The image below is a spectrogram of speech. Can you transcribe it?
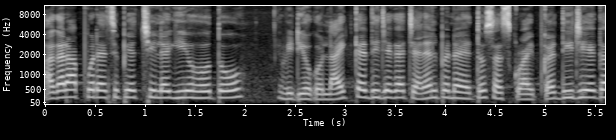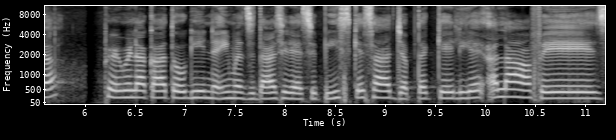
अगर आपको रेसिपी अच्छी लगी हो तो वीडियो को लाइक कर दीजिएगा, चैनल पर नए तो सब्सक्राइब कर दीजिएगा। फिर मुलाकात होगी नई मज़ेदार सी रेसिपीज़ के साथ। जब तक के लिए अल्लाह हाफिज़।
